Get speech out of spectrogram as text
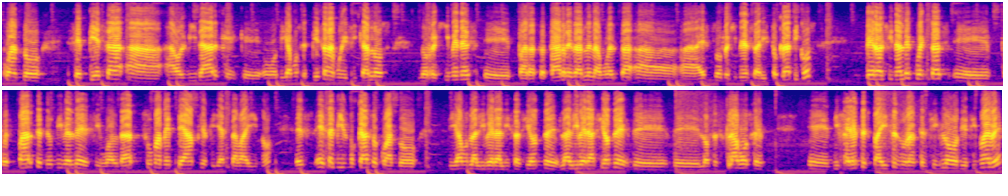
cuando se empieza a, olvidar que, o digamos, se empiezan a modificar los, los regímenes eh, para tratar de darle la vuelta a, estos regímenes aristocráticos pero al final de cuentas eh, pues parten de un nivel de desigualdad sumamente amplio que ya estaba ahí no es, es el mismo caso cuando digamos la liberalización de la liberación de, de, los esclavos en, diferentes países durante el siglo XIX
